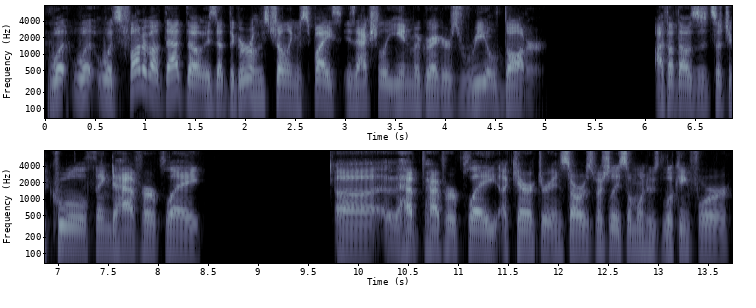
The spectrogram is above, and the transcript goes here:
what what what's fun about that though is that the girl who's selling him spice is actually Ewan McGregor's real daughter. I thought that was such a cool thing to have her play uh have have her play a character in Star Wars, especially someone who's looking for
